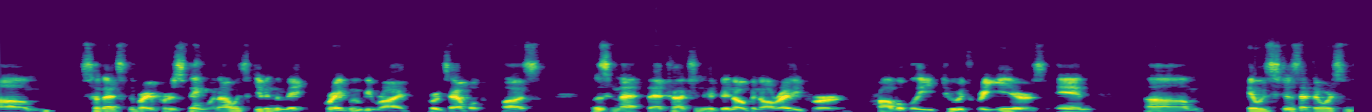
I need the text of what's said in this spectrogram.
Um, so that's the very first thing. When I was given the make, great movie ride, for example, to Plus, listen, that, that attraction had been open already for probably two or three years. And, um, it was just that there were some,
